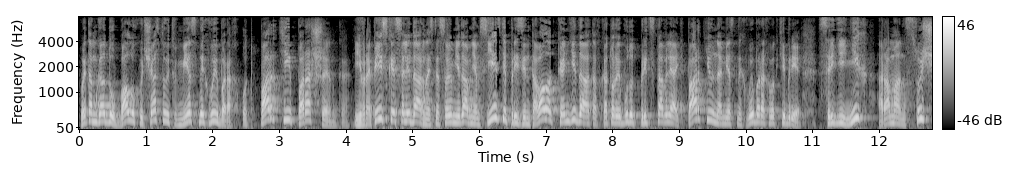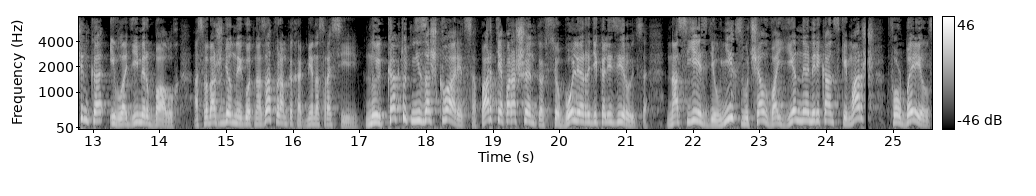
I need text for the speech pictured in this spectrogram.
В этом году Балух участвует в местных выборах от партии Порошенко. Европейская солидарность на своем недавнем съезде презентовала кандидатов, которые будут представлять партию партию на местных выборах в октябре. Среди них Роман Сущенко и Владимир Балух, освобожденные год назад в рамках обмена с Россией. Ну и как тут не зашквариться? Партия Порошенко все более радикализируется. На съезде у них звучал военный американский марш For Bales,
